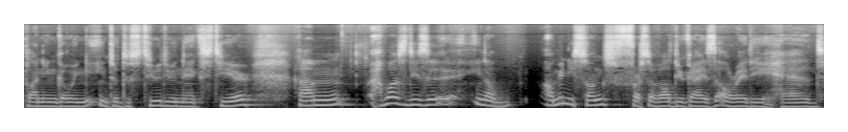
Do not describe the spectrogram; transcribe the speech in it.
planning going into the studio next year. Um, how was this, uh, you know, how many songs, first of all, do you guys already had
